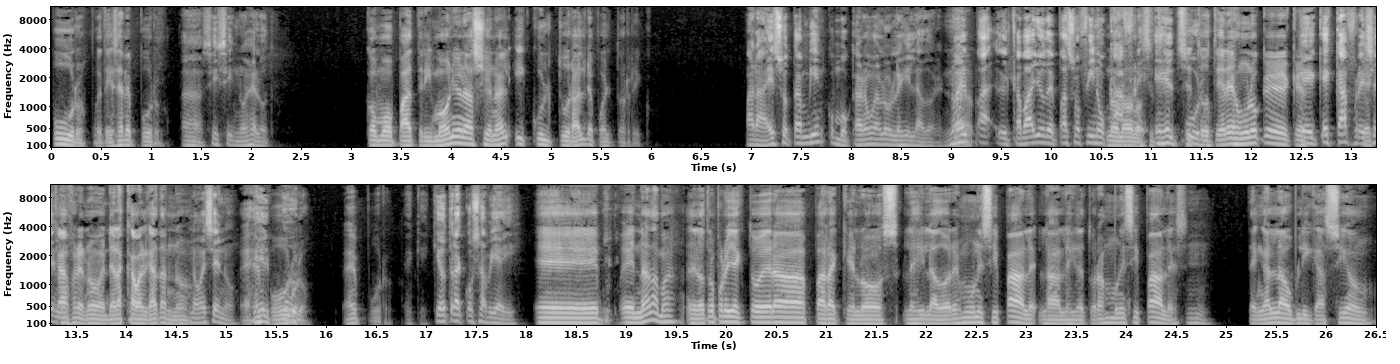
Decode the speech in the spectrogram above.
puro, porque tiene que ser el puro, Ajá. Sí, sí, no es el otro. como patrimonio nacional y cultural de Puerto Rico. Para eso también convocaron a los legisladores. No es el, Claro. pa- el caballo de paso fino No, cafre, no, no. Si, es el si puro. tú tienes uno que, que, ¿Qué, qué es cafre ese? es cafre, no, el de las cabalgatas no. No, ese no. Es Es, el el puro. puro. Es el puro. ¿Qué- ¿Qué otra cosa había ahí? Eh, eh, nada más. El otro proyecto era para que los legisladores municipales, las legislaturas municipales, tengan la obligación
